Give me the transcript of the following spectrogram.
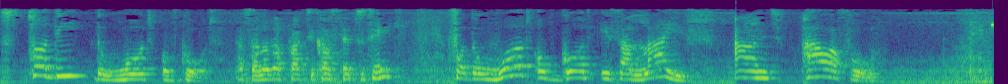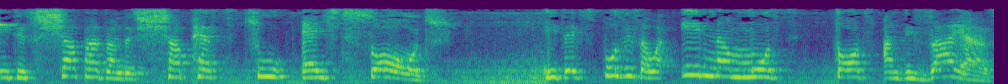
study the Word of God. That's another practical step to take. For the Word of God is alive and powerful it is sharper than the sharpest two edged sword. It exposes our innermost thoughts and desires.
